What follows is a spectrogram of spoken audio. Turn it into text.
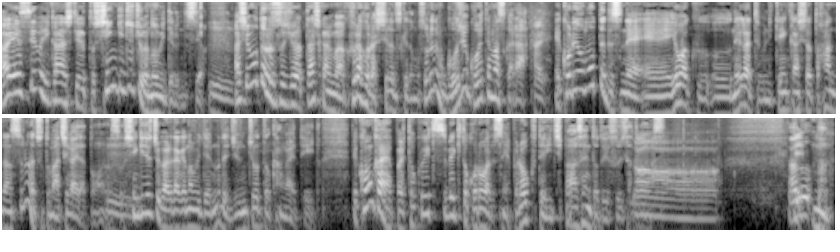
?ISM に関して言うと、新規受注が伸びてるんですよ。うん、足元の数字は確かにまあ、ふらふらしてるんですけども、それでも50超えてますから、はい、これをもってですね、えー、弱くネガティブに転換したと判断するのはちょっと間違いだと思います。うん、新規受注があれだけ伸びているので、順調と考えていいと。で、今回やっぱり特筆すべきところはですね、やっぱり6.1%という数字だと思います。あの、うん、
